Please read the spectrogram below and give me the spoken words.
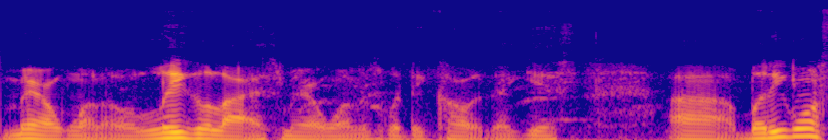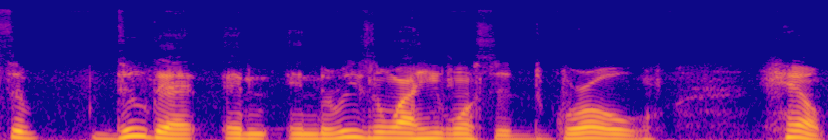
marijuana or legalized marijuana is what they call it, I guess. Uh, but he wants to do that, and, and the reason why he wants to grow hemp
